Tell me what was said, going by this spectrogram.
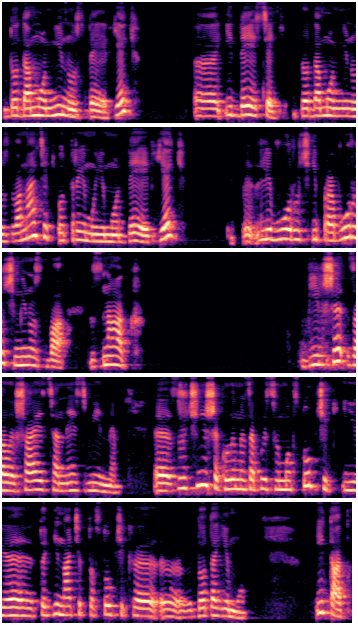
додамо мінус 9 е, і 10 додамо мінус 12, отримуємо 9 е, ліворуч і праворуч мінус 2. Знак більше залишається незмінним. Е, зручніше, коли ми записуємо в стовпчик, і тоді начебто в стовпчик додаємо. І так,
